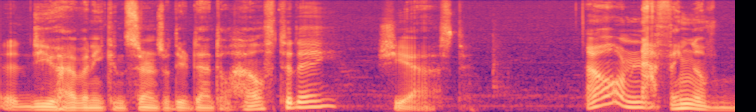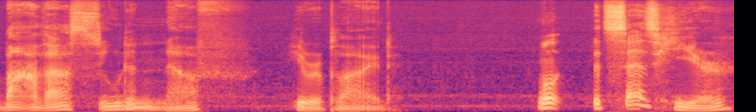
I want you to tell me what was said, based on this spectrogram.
Do you have any concerns with your dental health today? She asked. Oh, nothing of bother, soon enough, he replied. Well, it says here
